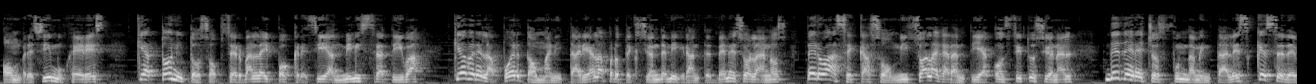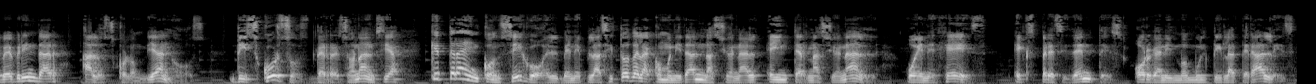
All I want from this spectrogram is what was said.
hombres y mujeres que atónitos observan la hipocresía administrativa que abre la puerta humanitaria a la protección de migrantes venezolanos, pero hace caso omiso a la garantía constitucional de derechos fundamentales que se debe brindar a los colombianos. Discursos de resonancia que traen consigo el beneplácito de la comunidad nacional e internacional, ONGs, expresidentes, organismos multilaterales,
